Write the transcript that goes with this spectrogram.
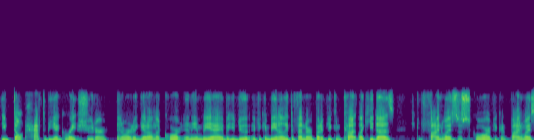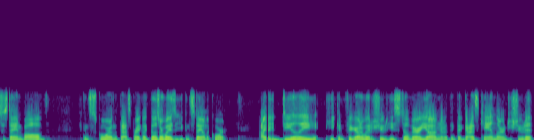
you don't have to be a great shooter in order to get on the court in the NBA, but you do if you can be an elite defender. But if you can cut like he does, if you can find ways to score, if you can find ways to stay involved, if you can score in the fast break, like those are ways that you can stay on the court. Ideally, he can figure out a way to shoot. He's still very young, and I think that guys can learn to shoot it.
